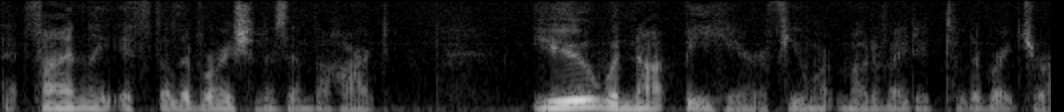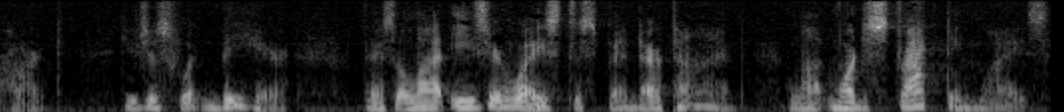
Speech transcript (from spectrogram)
That finally, it's the liberation is in the heart. You would not be here if you weren't motivated to liberate your heart. You just wouldn't be here. There's a lot easier ways to spend our time, a lot more distracting ways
